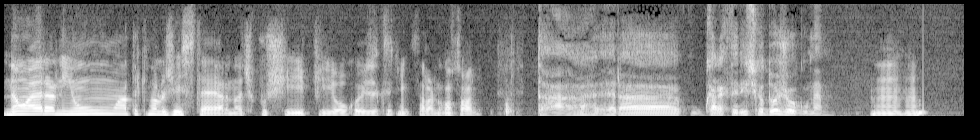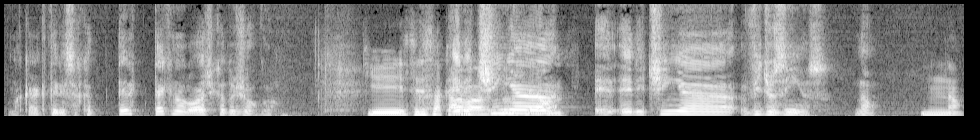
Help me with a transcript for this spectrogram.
não era nenhuma tecnologia externa, tipo chip ou coisa que você tinha que instalar no console. Tá, era característica do jogo mesmo. Uhum. Uma característica te tecnológica do jogo. Que se destacava ele tinha ele tinha videozinhos. Não. Não,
